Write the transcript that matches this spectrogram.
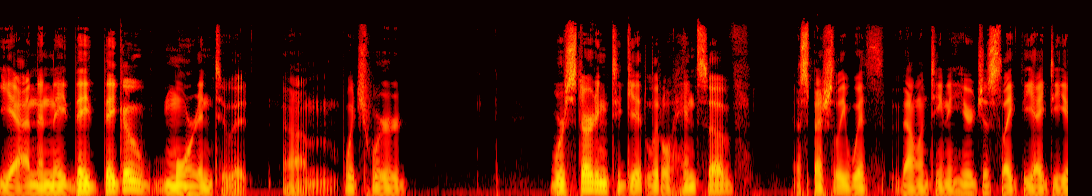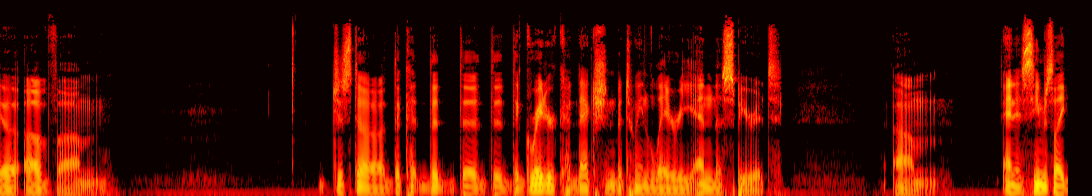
yeah, and then they they they go more into it, um, which we're we're starting to get little hints of, especially with Valentina here. Just like the idea of um, just uh the the the the the greater connection between Larry and the spirit, um, and it seems like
